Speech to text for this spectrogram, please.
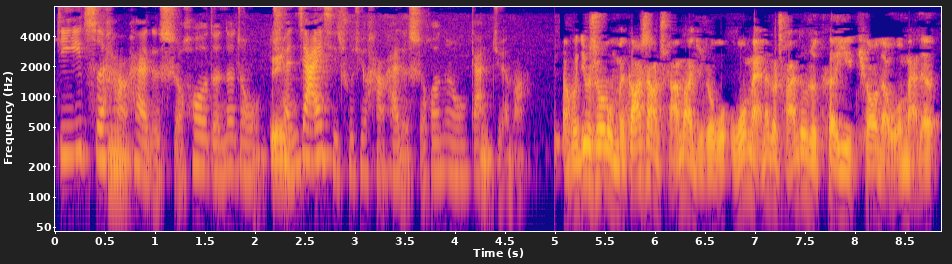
第一次航海的时候的那种全家一起出去航海的时候那种感觉吗？然后就说我们刚上船嘛，就是我我买那个船都是特意挑的，我买的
